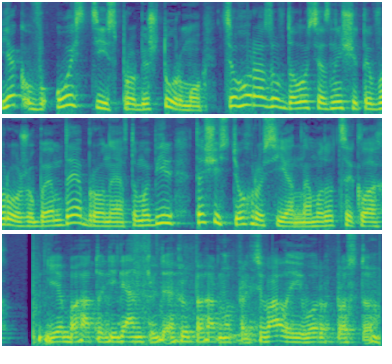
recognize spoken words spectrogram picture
Як в ось цій спробі штурму. Цього разу вдалося знищити ворожу БМД, бронеавтомобіль та шістьох росіян на мотоциклах. Є багато ділянків, де групи гарно працювали, і ворог просто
